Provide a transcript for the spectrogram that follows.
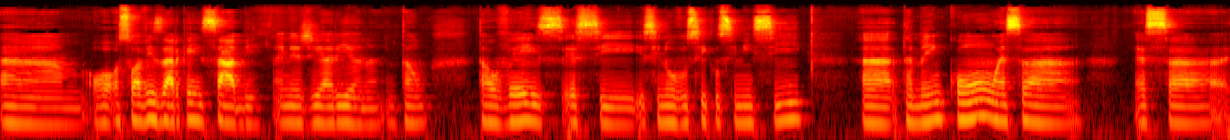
uh, ou suavizar, quem sabe, a energia ariana. Então, talvez esse, esse novo ciclo se inicie uh, também com essa, essa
